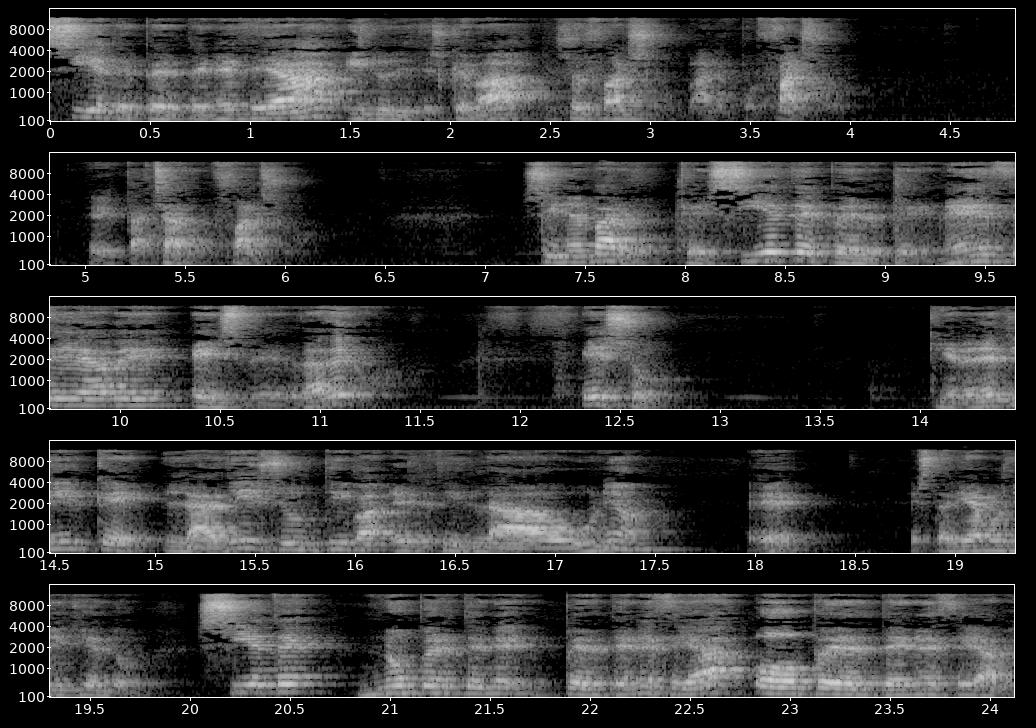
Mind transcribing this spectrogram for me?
7 pertenece a... Y tú dices, que va? Eso es falso. Vale, pues falso. Eh, tachado, falso. Sin embargo, que 7 pertenece a B es verdadero. Eso quiere decir que la disyuntiva, es decir, la unión, ¿eh? estaríamos diciendo 7 no pertenece a o pertenece a B.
